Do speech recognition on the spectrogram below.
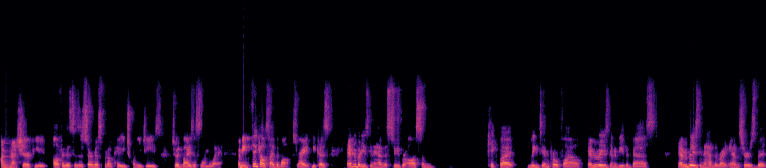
I'm not sure if you offer this as a service, but I'll pay you 20 G's to advise us along the way. I mean, think outside the box, right? Because everybody's going to have a super awesome kick butt LinkedIn profile. Everybody's going to be the best. Everybody's going to have the right answers, but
